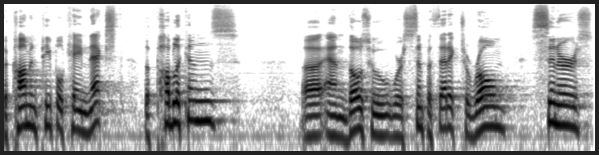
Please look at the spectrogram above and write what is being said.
The common people came next, the publicans uh, and those who were sympathetic to Rome, sinners,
